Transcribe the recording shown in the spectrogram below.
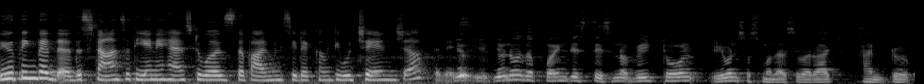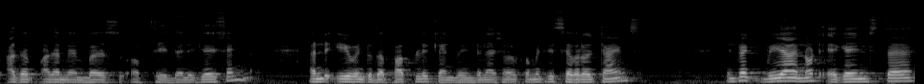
Do you think that the, the stance the TNA has towards the parliamentary select committee would change after this? You, you, know, the point is this. You know, we told even Susmada Sivaraj and to other, other members of the delegation and even to the public and the international community several times in fact, we are not against the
